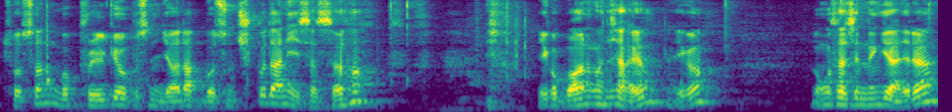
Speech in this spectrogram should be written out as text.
조선 뭐 불교 무슨 연합 무슨 축구단이 있었어. 이거 뭐 하는 건지 알아요? 이거? 농사 짓는 게 아니라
